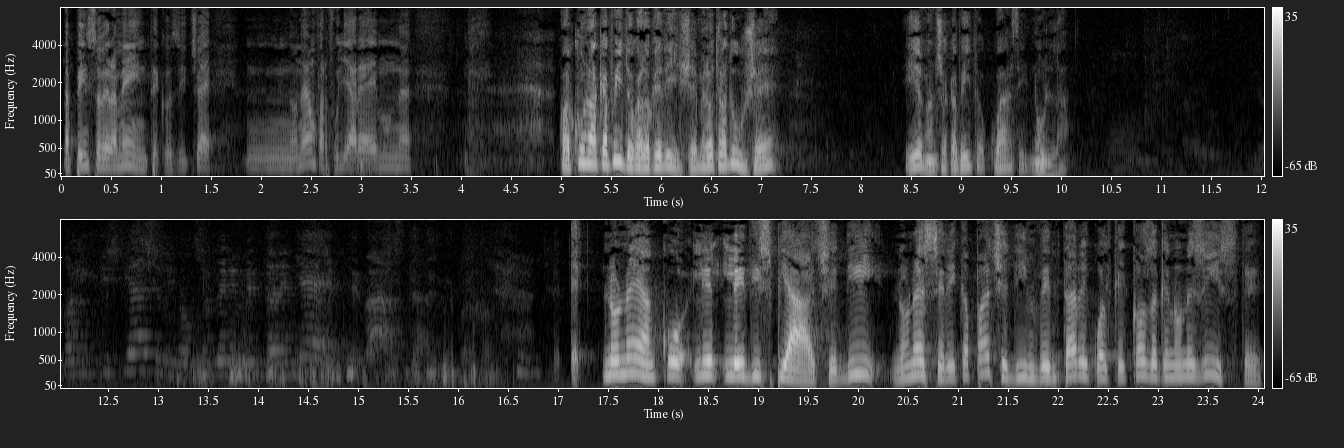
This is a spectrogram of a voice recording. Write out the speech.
La penso veramente così. Cioè, mm, non è un farfugliare, è un... Qualcuno ha capito quello che dice? Me lo traduce? Io non ci ho capito quasi nulla. Ancora, le, le, dispiace di non essere capace di inventare qualche cosa che non esiste.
